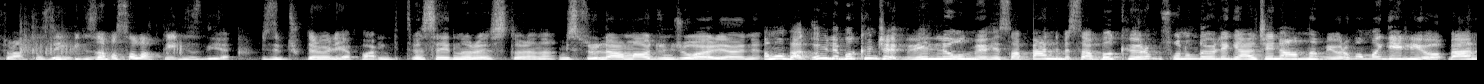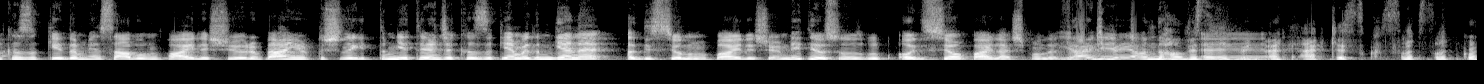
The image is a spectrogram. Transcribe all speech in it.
restoranda. Zenginiz ama salak değiliz diye. Bizim Türkler öyle yapar. Gitmeseydin o restorana. Bir sürü lahmacuncu var yani. Ama bak öyle bakınca belli olmuyor hesap. Ben de mesela bakıyorum sonunda öyle geleceğini anlamıyorum ama geliyor. Ben kazık yedim hesabımı paylaşıyorum. Ben yurt dışına gittim yeterince kazık yemedim gene adisyonumu paylaşıyorum. Ne diyorsunuz bu adisyon paylaşmaları? Vergi beyannamesi Ee, gibi. Herkes sırasına koy.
